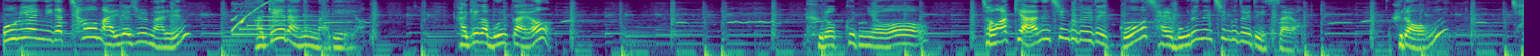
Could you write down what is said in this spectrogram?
뽀미 언니가 처음 알려줄 말은 가게라는 말이에요. 가게가 뭘까요? 그렇군요. 정확히 아는 친구들도 있고 잘 모르는 친구들도 있어요. 그럼 자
